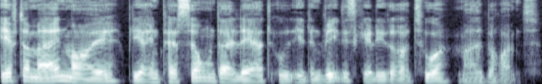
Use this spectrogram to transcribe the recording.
Efter meget møje bliver en person, der er lært ud i den vediske litteratur, meget berømt.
